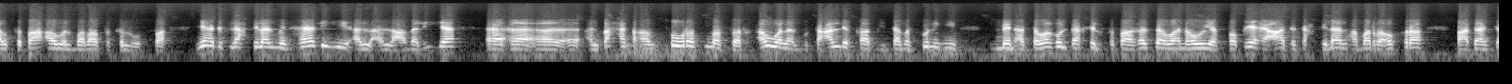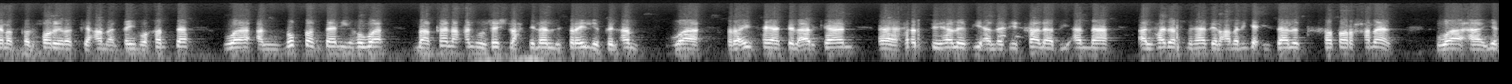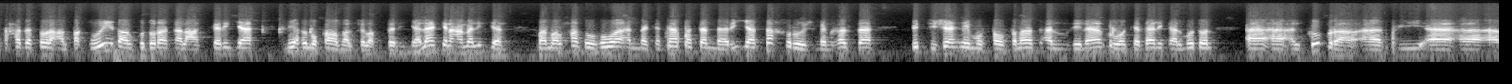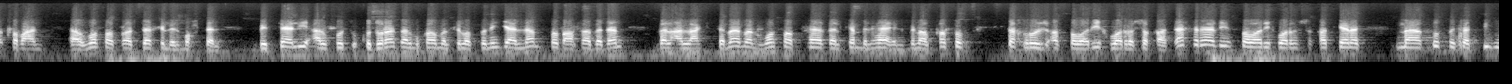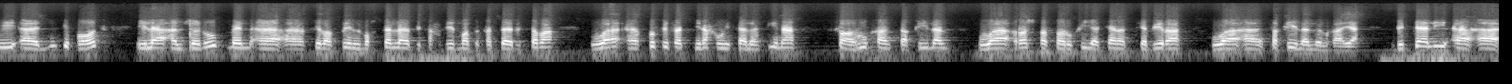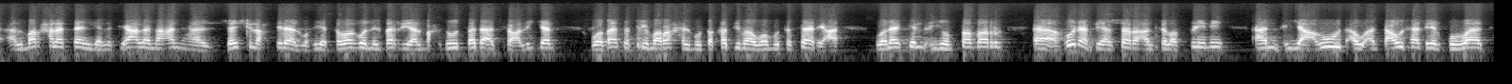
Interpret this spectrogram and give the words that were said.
القطاع أو المناطق الوسطى. يهدف الاحتلال من هذه العملية البحث عن صورة مصر، اولا متعلقة بتمكنه من التوغل داخل قطاع غزة وأنه يستطيع إعادة احتلالها مرة أخرى بعد أن كانت قد حررت في عام 2005 والنقطة الثانية هو ما قال عنه جيش الاحتلال الإسرائيلي في الأمس. ورئيس هيئة الأركان آه، هرسي هالفي الذي قال بأن الهدف من هذه العملية إزالة خطر حماس. ويتحدثون عن تقويض القدرات العسكرية للمقاومة الفلسطينية، لكن عمليا ما نلحظه هو أن كثافة نارية تخرج من غزة باتجاه مستوطنات الغلاف وكذلك المدن آه، آه، الكبرى في طبعا وسط الداخل المحتل. بالتالي قدرات المقاومة الفلسطينية لم تضعف ابدا بل على العكس تماما وسط هذا الكم الهائل من القصف تخرج الصواريخ والرشقات، آخر هذه الصواريخ والرشقات كانت ما قصفت به آه، نيكيفوت إلى الجنوب من آه، آه، فلسطين المحتلة بتحديد منطقة دار السبع وقصفت بنحو 30 صاروخا ثقيلا ورشقة صاروخية كانت كبيرة وثقيلة للغاية. بالتالي المرحلة الثانية التي أعلن عنها جيش الاحتلال وهي التوغل البري المحدود بدأت فعليا وباتت في مراحل متقدمة ومتسارعة ولكن ينتظر هنا في الشارع الفلسطيني أن يعود أو أن تعود هذه القوات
